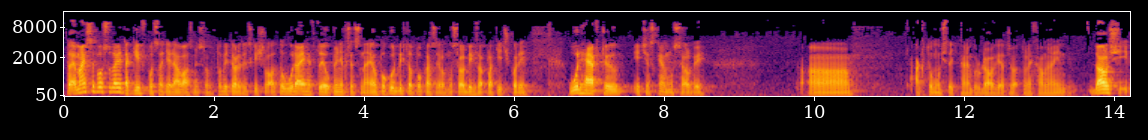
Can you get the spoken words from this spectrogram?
To am I supposed to tady taky v podstatě dává smysl. To by teoreticky šlo, ale to would I have to je úplně přesné. Jo? Pokud bych to pokazil, musel bych zaplatit škody. Would have to je české musel by. A, a k tomu se teďka nebudu dál vyjadřovat, to necháme na jindy. Další.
